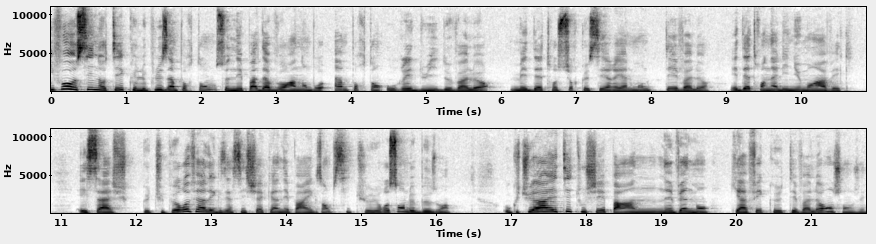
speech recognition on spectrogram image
Il faut aussi noter que le plus important, ce n'est pas d'avoir un nombre important ou réduit de valeurs, mais d'être sûr que c'est réellement tes valeurs et d'être en alignement avec. Et sache que tu peux refaire l'exercice chaque année, par exemple, si tu ressens le besoin ou que tu as été touché par un événement qui a fait que tes valeurs ont changé.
